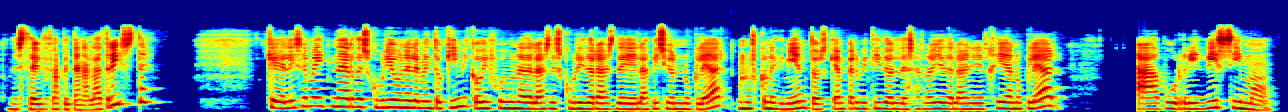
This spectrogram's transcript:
¿Dónde está el capitán a la triste? que Elise Meitner descubrió un elemento químico y fue una de las descubridoras de la fisión nuclear, unos conocimientos que han permitido el desarrollo de la energía nuclear. Aburridísimo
